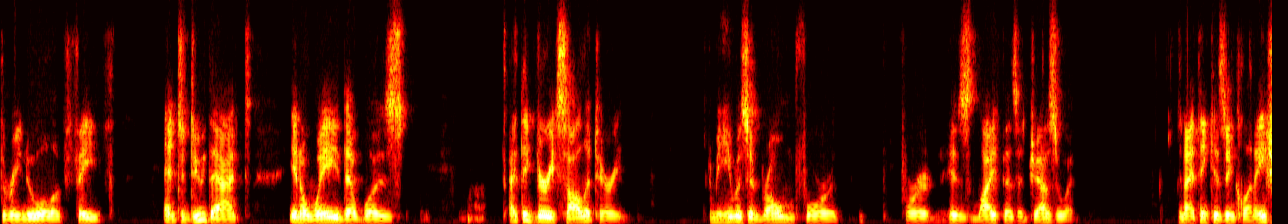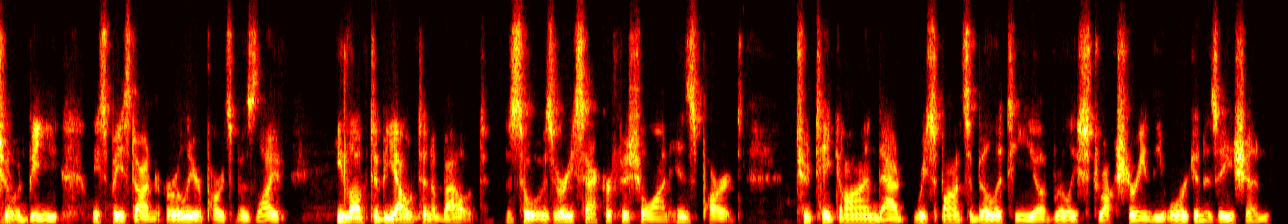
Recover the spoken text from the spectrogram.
the renewal of faith, and to do that in a way that was I think very solitary. I mean, he was in Rome for for his life as a Jesuit, and I think his inclination would be, at least based on earlier parts of his life, he loved to be out and about. So it was very sacrificial on his part to take on that responsibility of really structuring the organization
